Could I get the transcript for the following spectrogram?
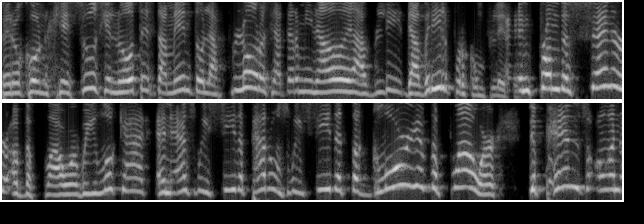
Pero con Jesús y el Nuevo Testamento, la flor se ha terminado de, abrir, de abrir por completo. And from the center of the flower, we look at, and as we see the petals, we see that the glory of the flower depends on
